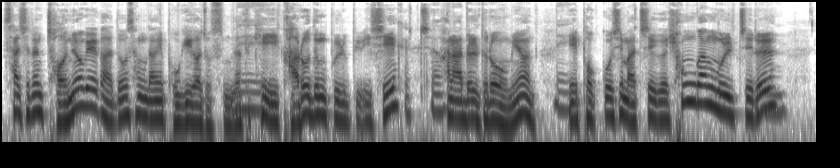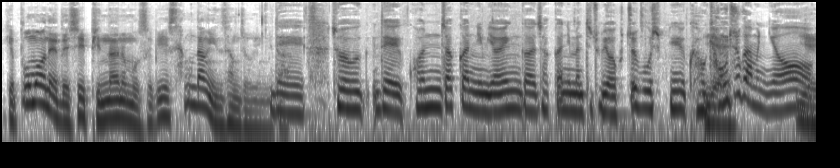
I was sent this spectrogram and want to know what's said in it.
사실은 저녁에 가도 상당히 보기가 좋습니다. 네. 특히 이 가로등 불빛이 그렇죠. 하나들 들어오면 네. 음. 이 벚꽃이 마치 그 형광 물질을 이렇게 뿜어내듯이 빛나는 모습이 상당히 인상적입니다. 네, 저 근데 권 작가님 여행가 작가님한테 좀 여쭤보고 싶은 게 겨- 예. 경주 가면요. 예,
